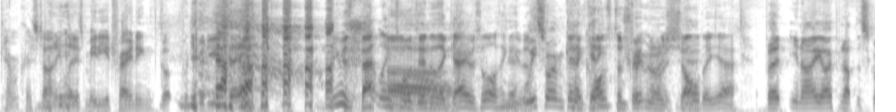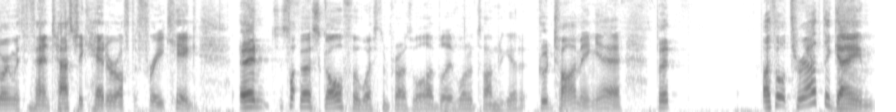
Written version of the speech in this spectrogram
Cameron Crestani led his media training, got put good use there. he was battling towards the end of the game as well. I think he was we saw him getting getting constant treatment on his shoulder. Yeah, But you know, he opened up the scoring with a fantastic header off the free kick, and it's his first goal for Western Pro as well, I believe. What a time to get it. good timing, yeah. But I thought throughout the game,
